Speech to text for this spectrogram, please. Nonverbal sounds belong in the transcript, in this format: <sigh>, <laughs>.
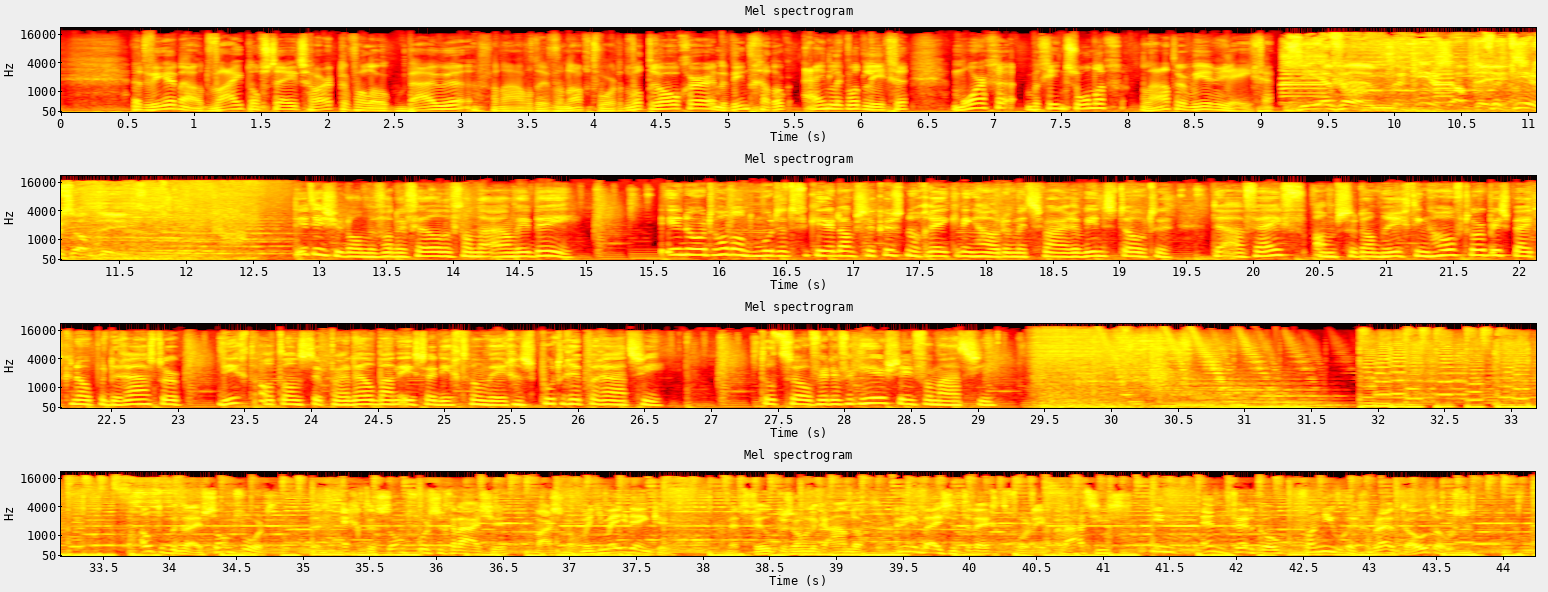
Het weer, nou het waait nog steeds hard. Er vallen ook buien. Vanavond en vannacht wordt het wat droger en de wind gaat ook eindelijk wat liggen. Morgen begint zonnig, later weer regen. ZFM, verkeersupdate. verkeersupdate. Dit is Jolande van der Velde van de ANWB. In Noord-Holland moet het verkeer langs de kust nog rekening houden met zware windstoten. De A5 Amsterdam richting Hoofddorp is bij het knopen de Raasdorp dicht. Althans, de parallelbaan is daar dicht vanwege een spoedreparatie. Tot zover de verkeersinformatie. Autobedrijf Zandvoort. Een echte Zandvoortse garage waar ze nog met je meedenken. Met veel persoonlijke aandacht kun je bij ze terecht voor reparaties in en verkoop van nieuw en gebruikte auto's.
